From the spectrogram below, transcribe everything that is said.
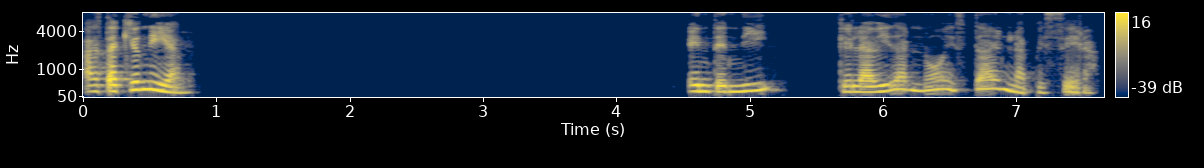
Hasta que un día entendí que la vida no está en la pecera.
